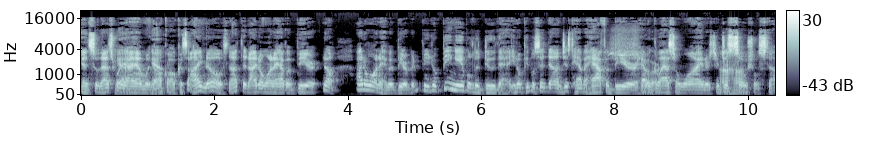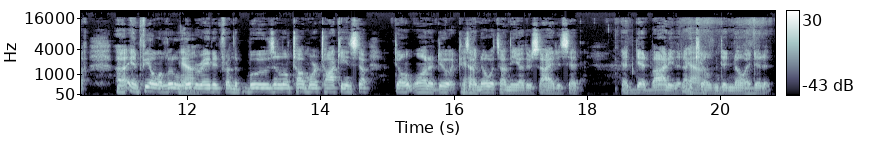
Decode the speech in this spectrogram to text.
And so that's where yeah. I am with yeah. alcohol because I know it's not that I don't want to have a beer. No, I don't want to have a beer, but you know, being able to do that, you know, people sit down and just have a half a beer, sure. have a glass of wine, or some just uh-huh. social stuff, uh, and feel a little yeah. liberated from the booze and a little talk, more talky and stuff. Don't want to do it because yeah. I know what's on the other side. It's that that dead body that yeah. I killed and didn't know I did it.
